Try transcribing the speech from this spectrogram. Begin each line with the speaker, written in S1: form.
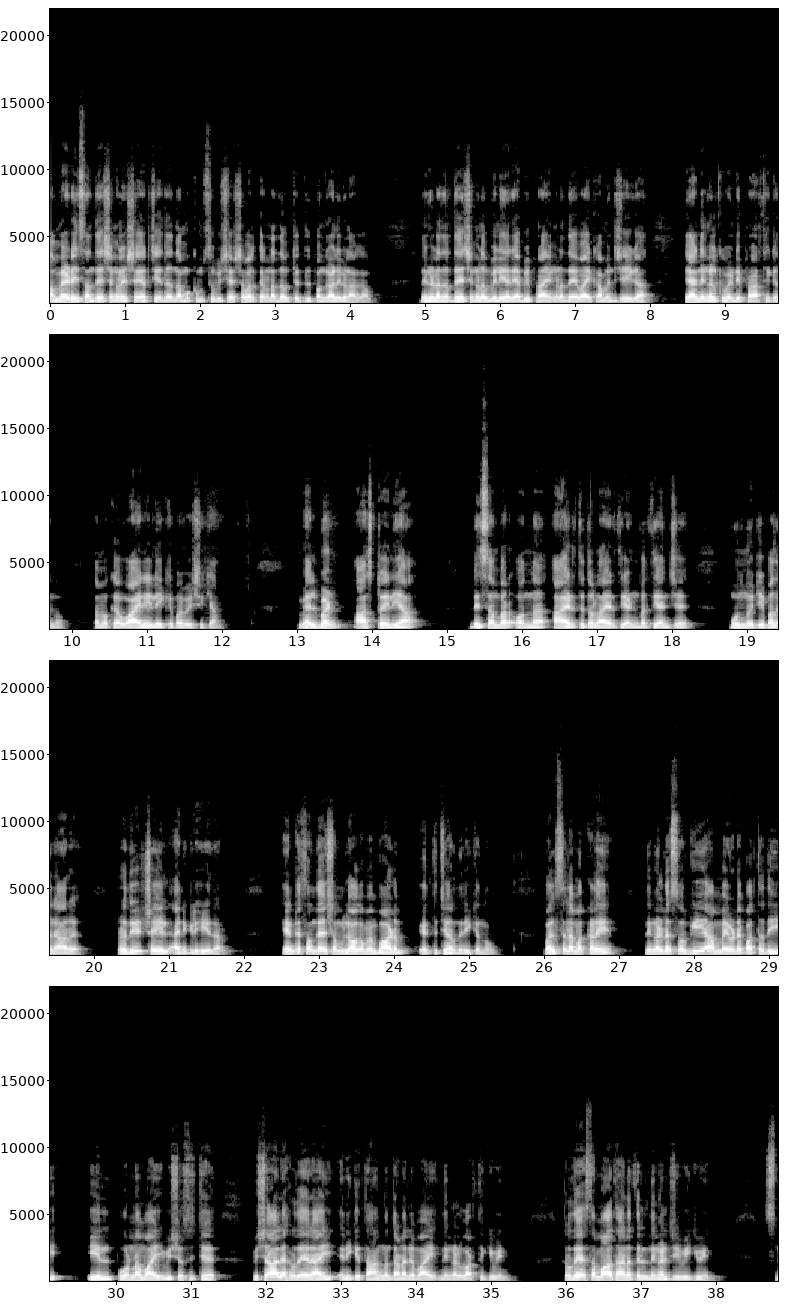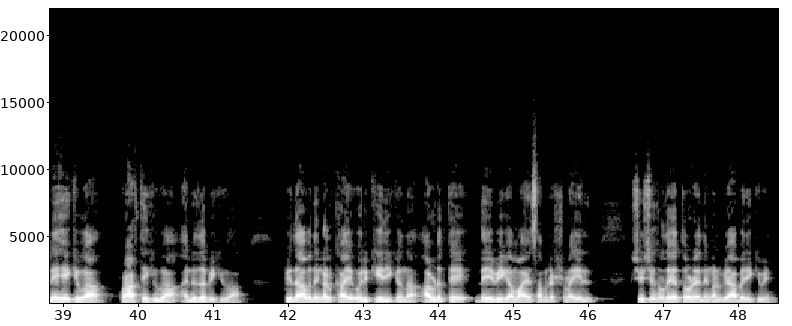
S1: അമ്മയുടെ ഈ സന്ദേശങ്ങളെ ഷെയർ ചെയ്ത് നമുക്കും സുവിശേഷവൽക്കരണ ദൗത്യത്തിൽ പങ്കാളികളാകാം. നിങ്ങളുടെ നിർദ്ദേശങ്ങളും വിലയേറിയ അഭിപ്രായങ്ങളും ദയവായി കമന്റ് ചെയ്യുക. ഞാൻ നിങ്ങൾക്ക് വേണ്ടി പ്രാർത്ഥിക്കുന്നു. നമുക്ക് വായനയിലേക്ക് പ്രവേശിക്കാം. മെൽബൺ ആസ്ട്രേലിയ ഡിസംബർ ഒന്ന് ആയിരത്തി തൊള്ളായിരത്തി എൺപത്തി അഞ്ച് മുന്നൂറ്റി പതിനാറ് പ്രതീക്ഷയിൽ അനുഗ്രഹീതർ. എന്റെ സന്ദേശം ലോകമെമ്പാടും എത്തിച്ചേർന്നിരിക്കുന്നു. വത്സല മക്കളെ നിങ്ങളുടെ സ്വർഗീയ അമ്മയുടെ പദ്ധതിയിൽ പൂർണമായി വിശ്വസിച്ച് വിശാല ഹൃദയരായി എനിക്ക് താങ്ങും തണലുമായി നിങ്ങൾ വർത്തിക്കുവിൻ. ഹൃദയസമാധാനത്തിൽ നിങ്ങൾ ജീവിക്കുവിൻ. സ്നേഹിക്കുക പ്രാർത്ഥിക്കുക അനുദപിക്കുക. പിതാവ് നിങ്ങൾക്കായി ഒരുക്കിയിരിക്കുന്ന അവിടുത്തെ ദൈവികമായ സംരക്ഷണയിൽ ശിശുഹൃദയത്തോടെ നിങ്ങൾ വ്യാപരിക്കുവിൻ.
